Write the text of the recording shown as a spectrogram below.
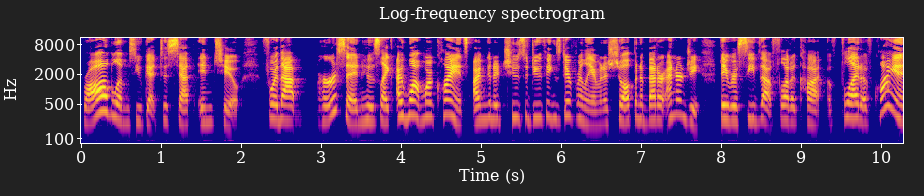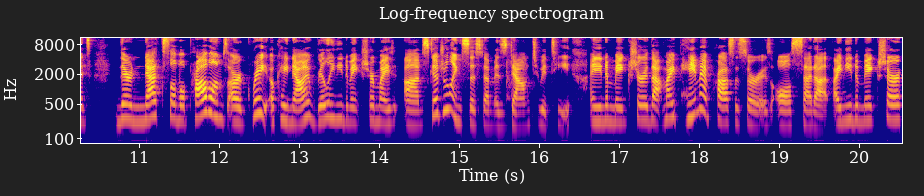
problems you get to step into for that person who's like, I want more clients. I'm going to choose to do things differently. I'm going to show up in a better energy. They receive that flood of cl- flood of clients. Their next level problems are great. Okay, now I really need to make sure my um, scheduling system is down to a T. I need to make sure that my payment processor is all set up. I need to make sure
